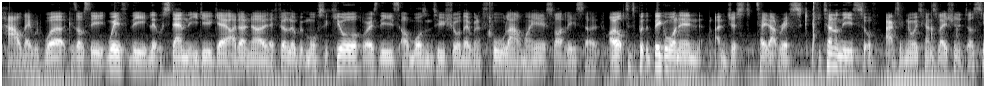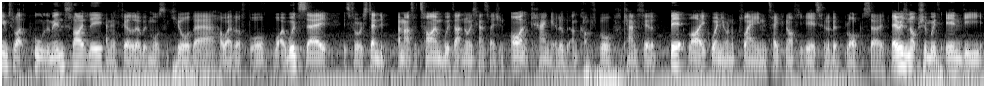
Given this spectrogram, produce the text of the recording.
how they would work because obviously with the little stem that you do get I don't know they feel a little bit more secure whereas these I wasn't too sure they were going to fall out of my ear slightly. So I opted to put the bigger one in and just take that risk. If you turn on these sort of active noise cancellation it does seem to like pull them in slightly and they feel a little bit more secure there. However for what I would say is for extended amounts of time with that noise cancellation on it can get a little bit uncomfortable. It can feel a bit like when you're on a plane and taking off your ears feel a bit blocked. So there is an option within the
